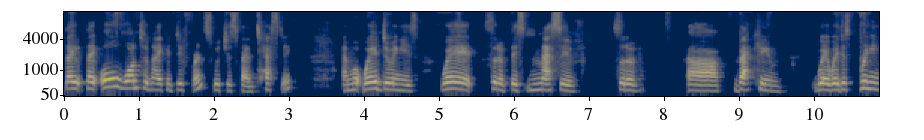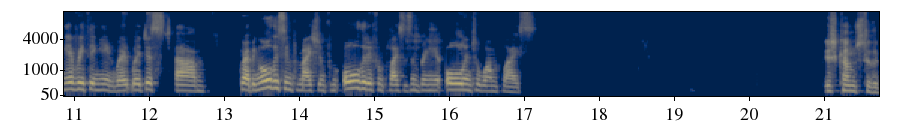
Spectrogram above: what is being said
they they all want to make a difference, which is fantastic. And what we're doing is we're sort of this massive sort of uh, vacuum where we're just bringing everything in. We're we're just um, grabbing all this information from all the different places and bringing it all into one place. this comes to the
